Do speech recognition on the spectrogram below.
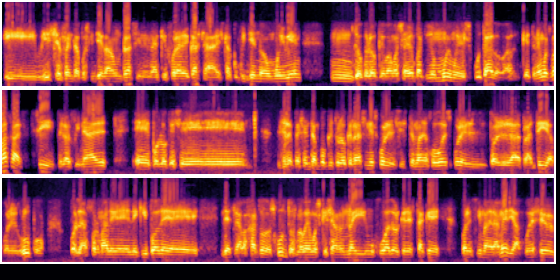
y, se enfrenta pues llega a un Racing en el que fuera de casa está compitiendo muy bien mm, yo creo que vamos a ver un partido muy muy disputado. Que tenemos bajas sí pero al final por lo que se se representa un poquito lo que Racing es por el sistema de juego, es por, el, por la plantilla, por el grupo, por la forma del equipo de, de trabajar todos juntos. No vemos que sea, no hay un jugador que destaque por encima de la media. Puede ser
